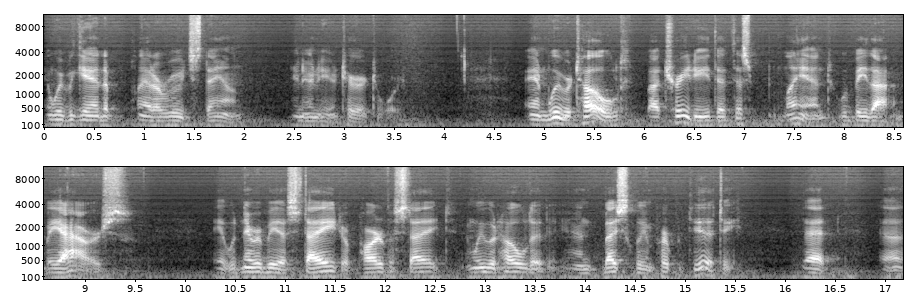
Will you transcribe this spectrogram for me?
and we began to plant our roots down in Indian Territory. And we were told by treaty that this land would be, that, be ours. It would never be a state or part of a state, and we would hold it in, basically in perpetuity that uh,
